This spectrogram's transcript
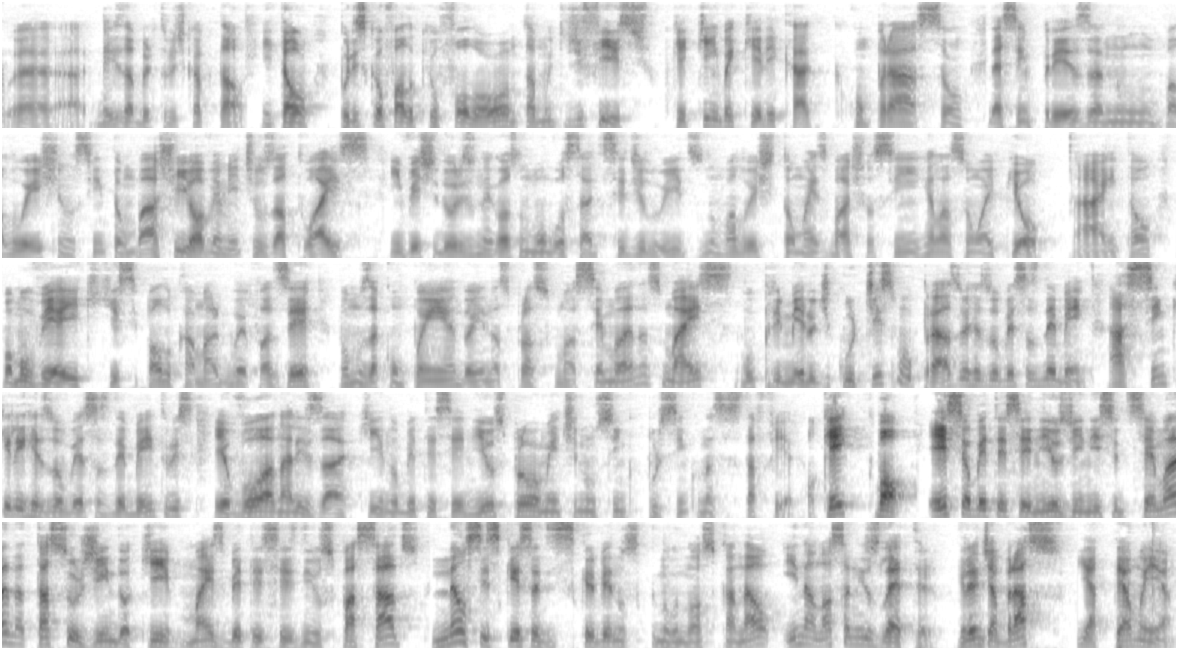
desde a abertura de capital. Então, por isso que eu falo que o follow-on está muito difícil, porque quem vai querer comprar a ação dessa empresa num valuation assim tão baixo e obviamente os atuais investidores do negócio não vão gostar de ser diluídos num valuation tão mais baixo assim em relação ao IPO. Ah, então vamos ver aí o que esse Paulo Camargo vai fazer. Vamos acompanhando aí nas próximas semanas, mas o primeiro de curtíssimo prazo é resolver essas debêntures. Assim que ele resolver essas debêntures, eu vou analisar aqui no BTC News, provavelmente num 5x5 na sexta-feira, ok? Bom, esse é o BTC News de início de semana, tá surgindo aqui mais BTC News passados. Não se esqueça de se inscrever no no nosso canal e na nossa newsletter. Grande abraço e até amanhã.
